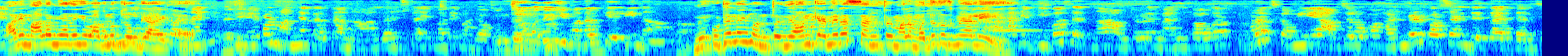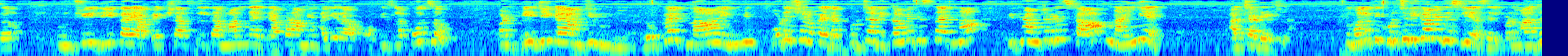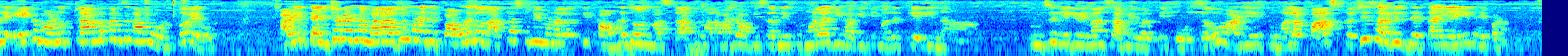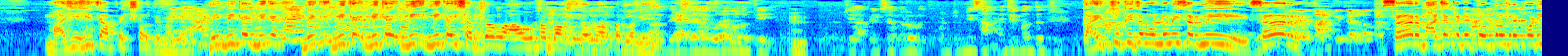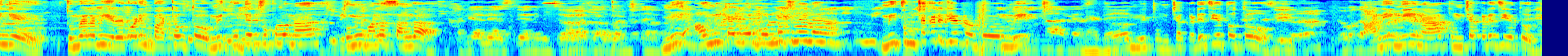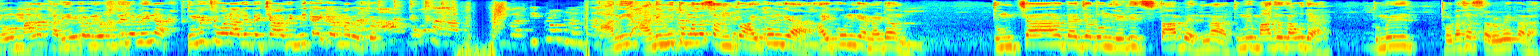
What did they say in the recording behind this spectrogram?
आणि मला मिळालेली वागणूक योग्य आहे का पण मान्य करताना लंच टाइममध्ये माझ्या तुमच्या ऑफिसमध्ये मध्ये- तुमची मदत केली ना. मी कुठे नाही म्हणतोय मी ऑन कॅमेराच सांगतोय मला मदतच मिळाली. हे दिवस आहेत ना आमच्याकडे मॅन पॉवर खरंच कमी आहे. आमचे लोक हंड्रेड पर्सेंट देत आहेत त्यांचं. तुमची जी काही अपेक्षा असतील त्या मान्य आहेत त्या पण आम्ही हायर ऑफिसला पोहोचवू. पण ही जी काही आमची लोक आहेत ना इनमिन थोडेसे लोक आहेत. खुर्च्या रिकामे दिसत आहेत ना तिथे आमच्याकडे स्टाफ नाहीये. आजच्या डेटला. तुम्हाला ती खुर्ची रिकामी दिसली असेल पण माझं एक माणूस चार लोकांचं काम ओढतोय हो. आणि त्यांच्याकडनं मला अजून म्हणायचे पावणे दोन आताच तुम्ही म्हणालात की पावणे दोन वाजता तुम्हाला माझ्या ऑफिसरने तुम्हाला जी हवी ती मदत केली ना तुमचे हे ग्रीवांस आम्ही वरती पोहोचवू आणि तुम्हाला फास्ट कशी सर्व्हिस देता येईल हे पण माझी हीच अपेक्षा होती मॅडम. मी मी काय मी काय मी मी काय मी काय मी मी काही शब्द आउट ऑफ बॉक्स वापरला नाही. अपेक्षा बरोबर होती. तुमची अपेक्षा बरोबर होती पण तुमची सांगण्याची पद्धत काहीच चुकीचं बोललो नाही सर मी. सर सर माझ्याकडे टोटल रेकॉर्डिंग आहे. तुम्हाला मी रेकॉर्डिंग पाठवतो. मी कुठे चुकलो ना तुम्ही मला सांगा. मी अहो मी काही वर बोललोच नाही ना. मी तुमच्याकडेच येत होतो. मी मॅडम मी तुमच्याकडेच येत होतो. आणि मी ना तुमच्याकडेच येत होतो. मला खाली यायला येऊच दिलं नाही ना. तुम्हीच वर आले त्याच्या आधी. मी काय करणार होतो? हा आणि आणि मी तुम्हाला सांगतो. ऐकून घ्या. ऐकून घ्या मॅडम. तुमच्या त्या ज्या दोन लेडीज स्टाफ आहेत ना तुम्ही माझं जाऊ द्या. तुम्ही थोडासा सर्वे करा.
